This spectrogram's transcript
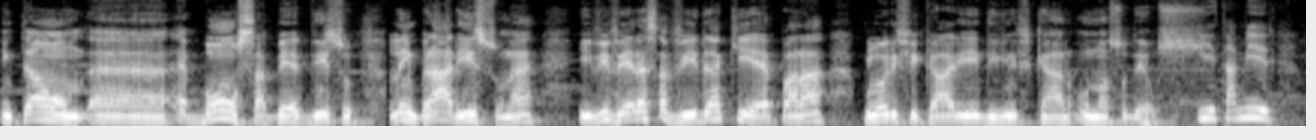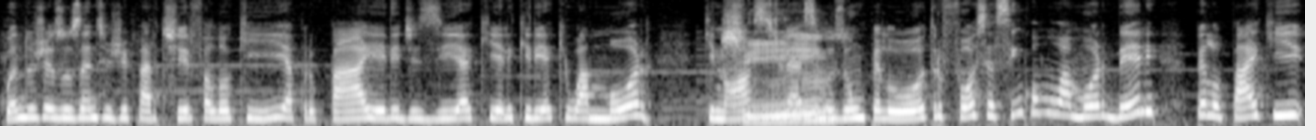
Então é, é, bom saber disso, lembrar isso, né? E viver essa vida que é para glorificar e dignificar o nosso Deus. E Tamir, quando Jesus antes de partir falou que ia para o Pai, ele dizia que ele queria que o amor que nós Sim. tivéssemos um pelo outro fosse assim como o amor dele pelo Pai que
